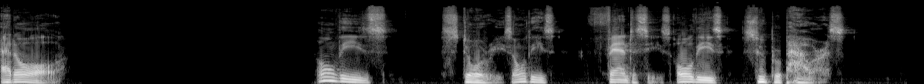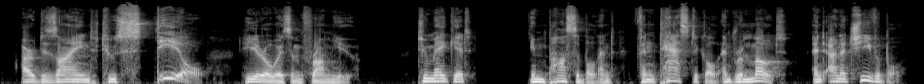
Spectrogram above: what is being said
at all all these stories, all these fantasies, all these superpowers are designed to steal heroism from you, to make it impossible and fantastical and remote and unachievable,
